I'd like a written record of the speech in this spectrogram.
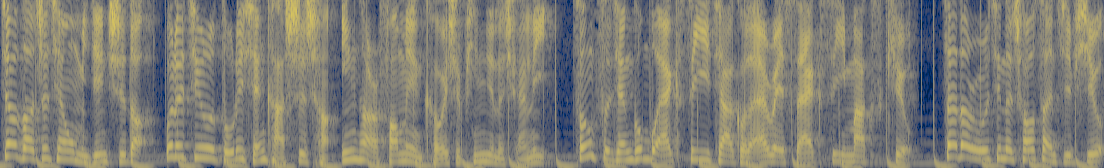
较早之前我们已经知道，为了进入独立显卡市场，英特尔方面可谓是拼尽了全力。从此前公布 Xe 架构的 Iris Xe Max Q，再到如今的超算 GPU，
